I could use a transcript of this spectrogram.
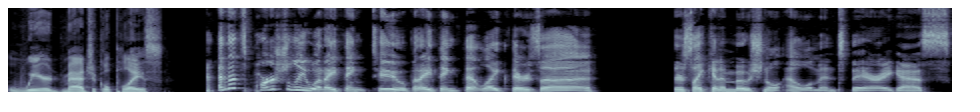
weird magical place. And that's partially what I think too, but I think that like there's a there's like an emotional element there, I guess.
